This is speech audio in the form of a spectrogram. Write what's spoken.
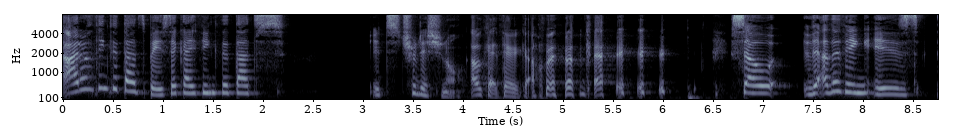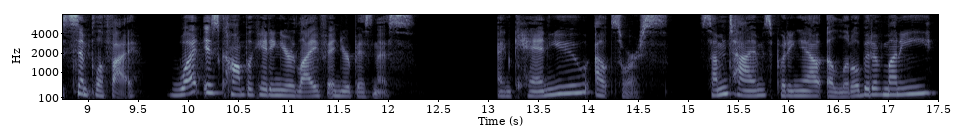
I don't think that that's basic. I think that that's it's traditional. Okay, there you go. okay. So the other thing is simplify. What is complicating your life and your business? And can you outsource? Sometimes putting out a little bit of money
